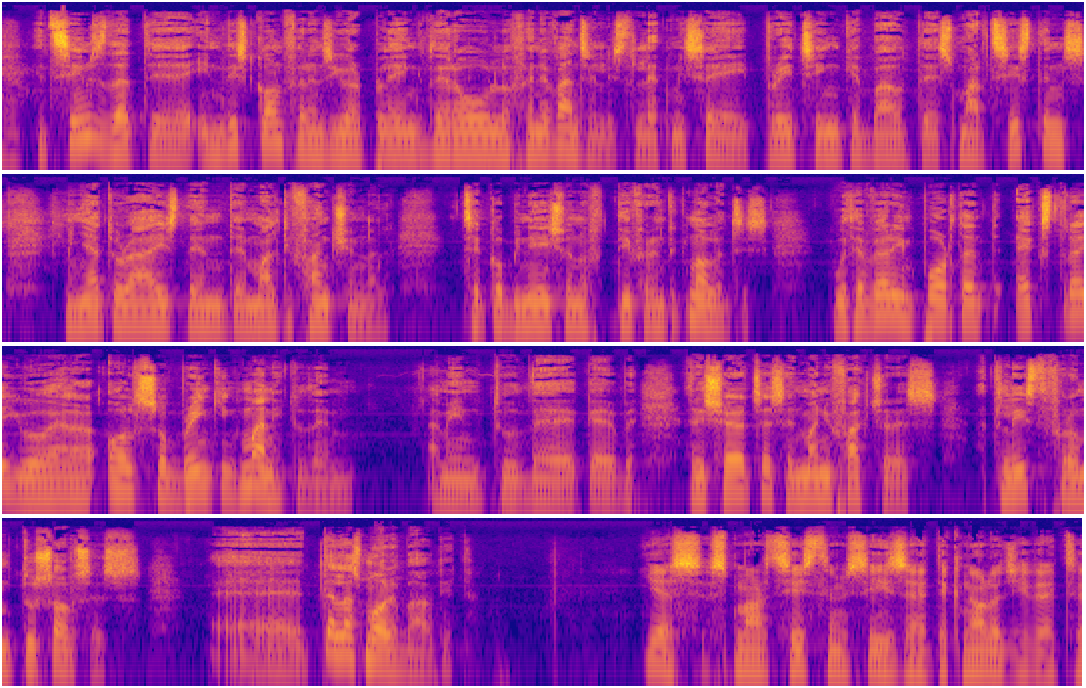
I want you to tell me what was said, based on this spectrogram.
Yeah. It seems that uh, in this conference you are playing the role of an evangelist, let me say, preaching about uh, smart systems, miniaturized and uh, multifunctional. It's a combination of different technologies. With a very important extra, you are also bringing money to them. I mean, to the uh, researchers and manufacturers, at least from two sources. Uh, tell us more about it. Yes, smart systems is a technology that uh,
